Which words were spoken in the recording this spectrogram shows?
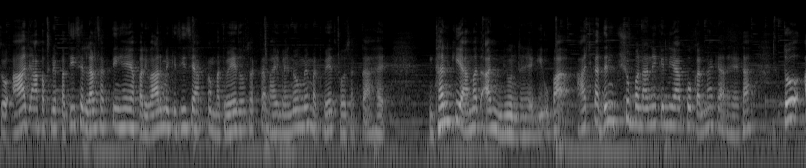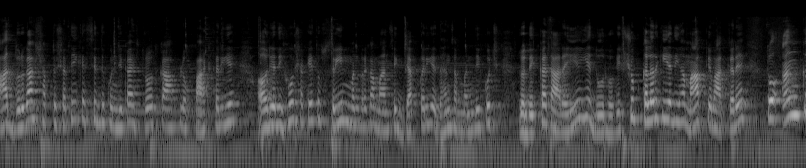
तो आज आप अपने पति से लड़ सकती हैं या परिवार में किसी से आपका मतभेद हो सकता है भाई बहनों में मतभेद हो सकता है। धन की आमद आज न्यून रहेगी। उपा, आज का दिन शुभ बनाने के लिए आपको करना क्या रहेगा? तो आज दुर्गा सप्तशती के सिद्ध कुंजिका स्त्रोत का आप लोग पाठ करिए और यदि हो सके तो श्रीम मंत्र का मानसिक जप करिए। धन संबंधी कुछ जो दिक्कत आ रही है, ये दूर होगी। शुभ कलर की यदि हम आपके बात करें तो अंक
